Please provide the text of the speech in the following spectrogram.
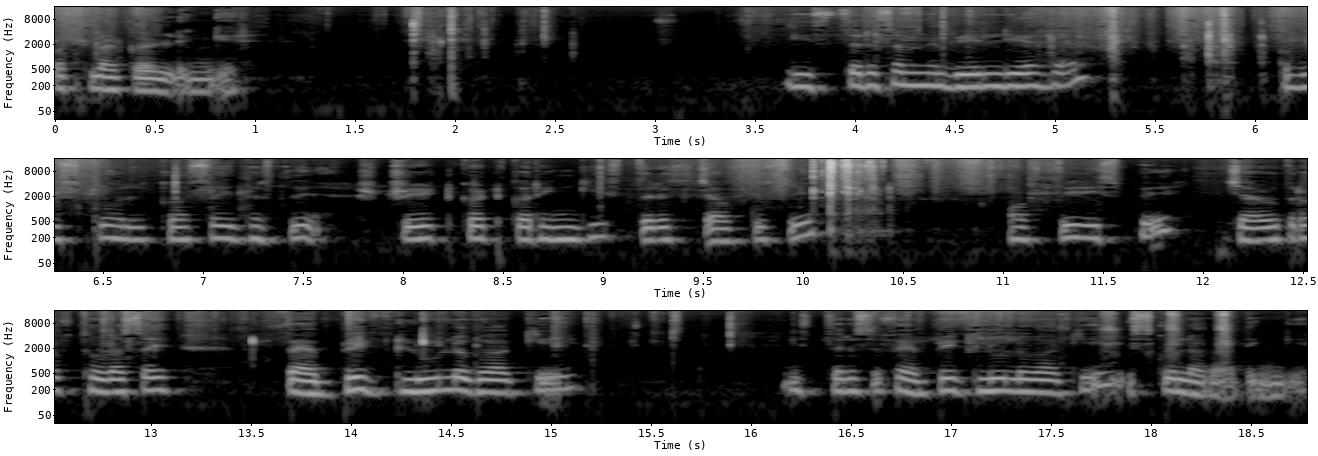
पतला कर लेंगे। इस तरह से हमने बेल लिया है। अब इसको हल्का सा इधर से स्ट्रेट कट करेंगे इस तरह से चाकू से और फिर इस पर चारों तरफ़ थोड़ा सा फैब्रिक ग्लू लगा के, इस तरह से फैब्रिक ग्लू लगा के इसको लगा देंगे।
